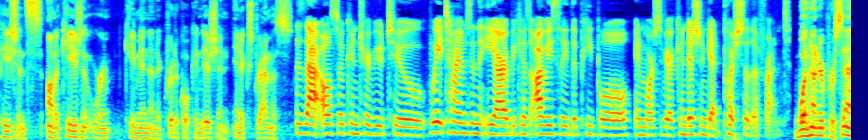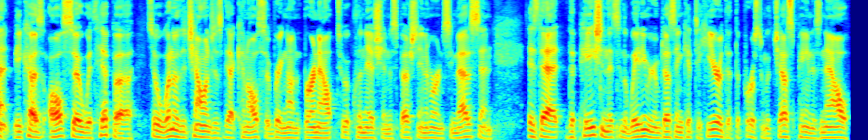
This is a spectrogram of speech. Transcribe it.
patients on occasion that were, came in in a critical condition in extremis. Does that also contribute to wait times in the ER because obviously the people in more severe condition get pushed to the front? 100% because also with HIPAA, so one of the challenges that can also bring on burnout to a clinician, especially in emergency medicine, is that the patient that's in the waiting room doesn't get to hear that the person with chest pain is now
